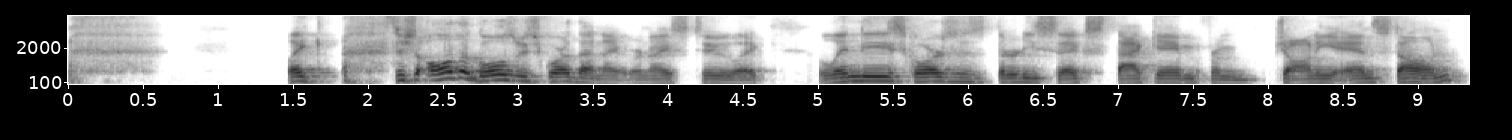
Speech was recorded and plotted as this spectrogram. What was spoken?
like just all the goals we scored that night were nice too. Like Lindy scores his 36 that game from Johnny and Stone.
